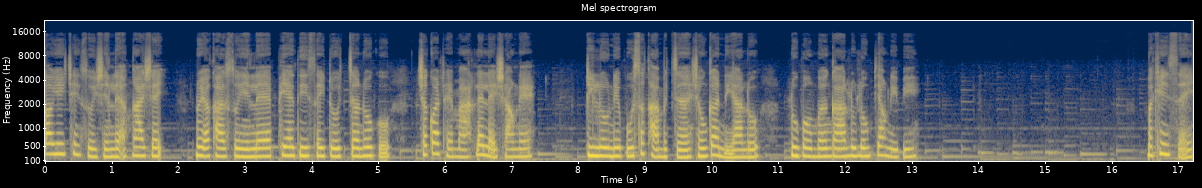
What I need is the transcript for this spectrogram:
ကောက်ရိတ်ချိန်ဆိုရင်လည်းအငှားရိတ် နှွေအခါဆိုရင်လည်းဖျဲသီးစိတ်တို့ကြံတို့ကိုရက်ွက်ထဲမှာလှဲ့လှဲ့ရှောင်းတယ်။ဒီလိုနေဘူးစခါမကြံရုံကပ်နေရလို့လူပုံပန်းကလူလုံးပြောင်းနေပြီ။မခင်စိန်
